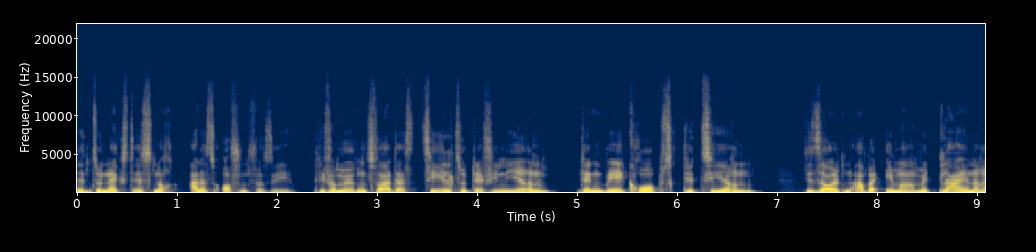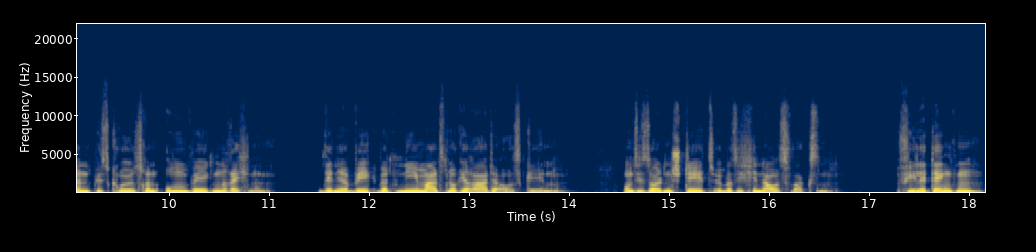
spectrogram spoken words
denn zunächst ist noch alles offen für Sie. Sie vermögen zwar das Ziel zu definieren, den Weg grob skizzieren, Sie sollten aber immer mit kleineren bis größeren Umwegen rechnen. Denn Ihr Weg wird niemals nur geradeaus gehen. Und Sie sollten stets über sich hinauswachsen. Viele denken,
